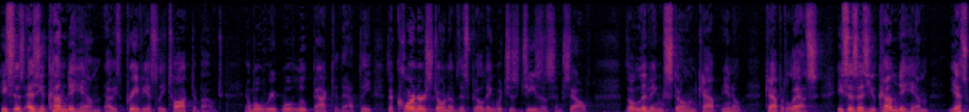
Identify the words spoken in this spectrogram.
He says, as you come to him, now he's previously talked about, and we'll, re, we'll loop back to that, the, the cornerstone of this building, which is Jesus himself, the living stone, cap, you know, capital S. He says, as you come to him, yes,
